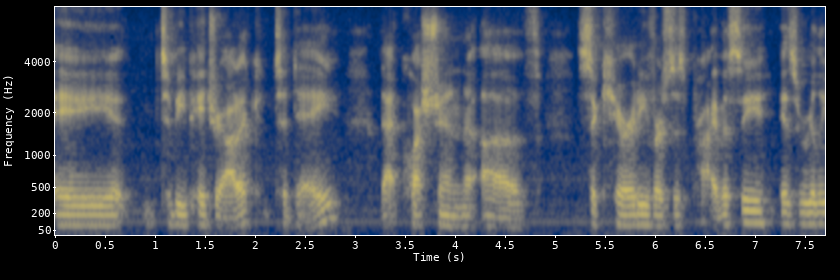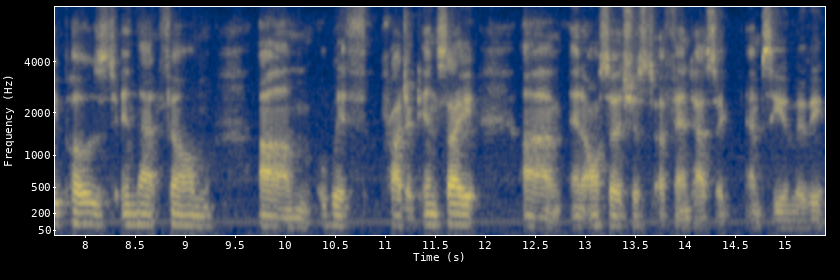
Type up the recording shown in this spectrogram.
a to be patriotic today? That question of security versus privacy is really posed in that film um, with project insight um, and also it's just a fantastic mcu movie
